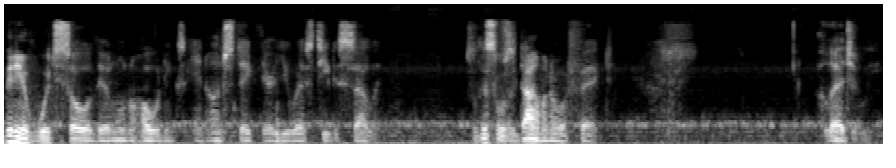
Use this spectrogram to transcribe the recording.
many of which sold their Luna holdings and unstaked their UST to sell it. So this was a domino effect, allegedly.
